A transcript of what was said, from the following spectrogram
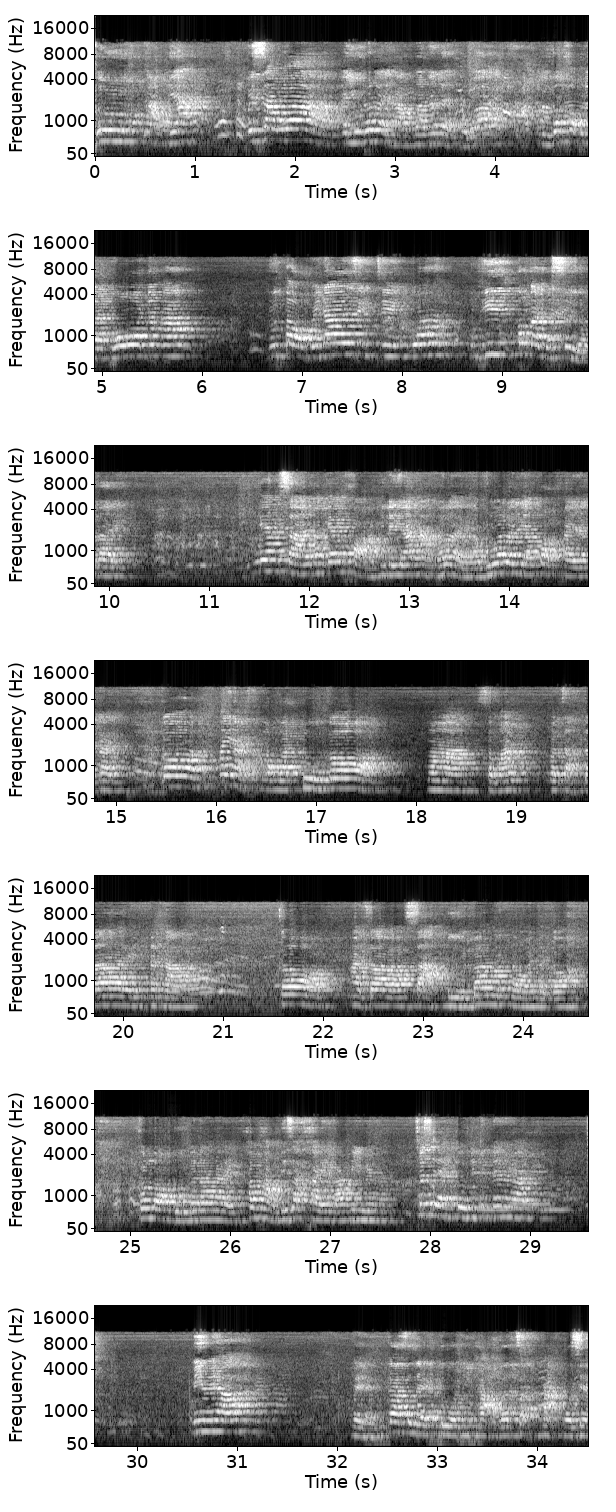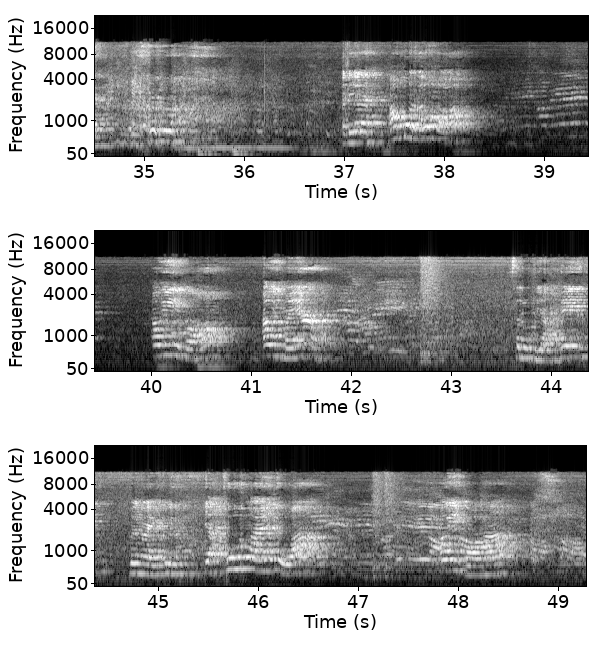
คือคำถามเนี้ยไม่ทราบว่าอายุเท่าไหร่ถามมานั่นแหละแต่ว่าหนูต้องขอประทานโทษนะคะหนูตอบไม่ได้จริงๆว่าคุณพี่ต้องการจะสื่ อะไร แก้มซ้ายมาแก้มขวามีระยะห่างเท่าไหร่เอาเป็นว่าระยะปลอดภัยแล้วกัน ก็ถ้าอยากลองวัดดูก็มาสามารถประจับได้นะคะ ก็อาจจะสากมือไปบ้างเล็กน้อยแต่ก็ ก็ลองดูก็ได้คำถามนี้จากใครคะมีไหมคะช่วยแสดงตัวนิดนึงได้ไหมคะมีไหมคะแหมไม่กล้าแสดงตัวทีถามแล้วจัดหนักมาเชียอันนี้อะไรเอาหมดแล้ว เหรอเอาอีกเหรอ เอาอีกไหมอะ สรุปอยากให้เป็นไงคืออยากพูดไหมหรือว่า เอาอีกเหรอคะ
